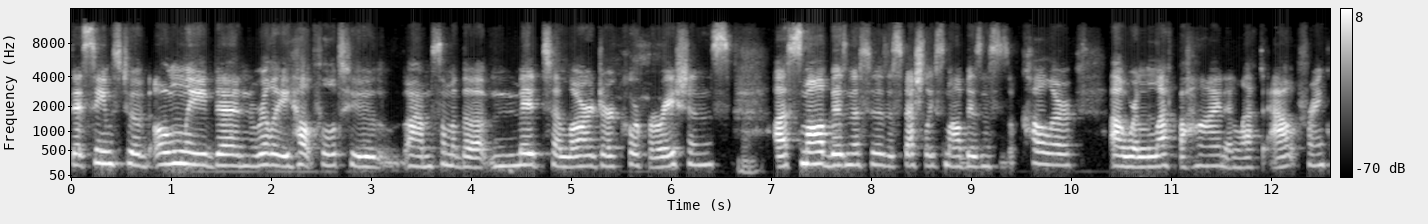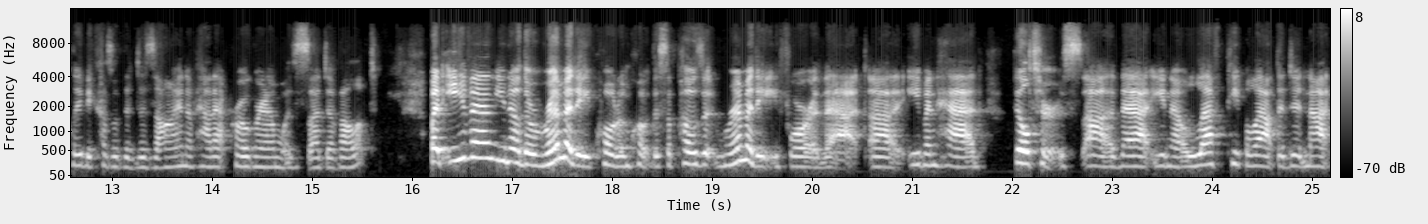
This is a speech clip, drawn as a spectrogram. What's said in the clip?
that seems to have only been really helpful to um, some of the mid to larger corporations, mm. small businesses, especially small businesses of color uh, were left behind and left out, frankly, because of the design of how that program was uh, developed. But even, you know, the remedy, quote unquote, the supposed remedy for that, uh, even had filters uh, that, you know, left people out that did not,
